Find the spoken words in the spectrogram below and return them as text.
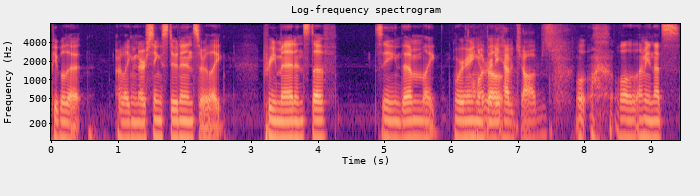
people that are like nursing students or like pre-med and stuff seeing them like worrying already about have jobs. well well i mean that's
